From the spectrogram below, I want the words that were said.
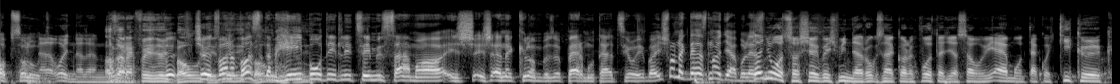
Abszolút. Ne, hogy ne lenne. Az a refény, hogy Bo Sőt, van, van szerintem Hey Bo Diddley című száma, és, és ennek különböző permutációiba is vannak, de ez nagyjából... Ez... De a 80-as években is minden rockzenekarnak volt egy olyan szám, hogy elmondták, hogy kik ők,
